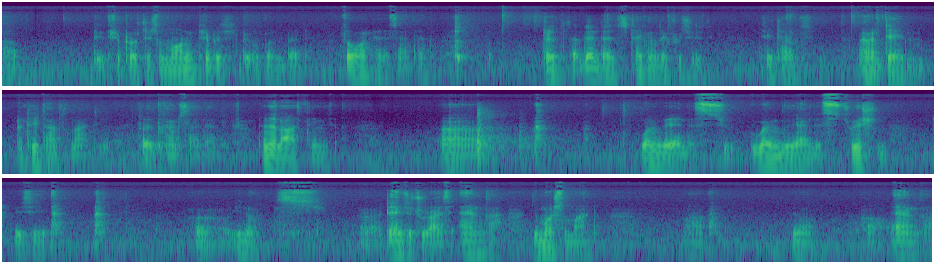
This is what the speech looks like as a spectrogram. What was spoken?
Uh, the three prostration morning, three prostration before going to bed. So one can recite that. Then that's taking refuge three times a uh, day, three times a night. You know. So it becomes like that. Then the last thing is, uh, when we are in the when we are in the situation, you see, uh, you know, uh, danger to rise anger, emotional mind, uh, you know, uh, anger,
